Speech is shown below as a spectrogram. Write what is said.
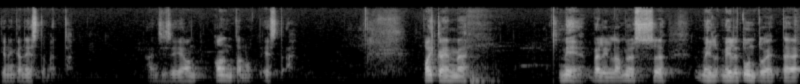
kenenkään estämättä. Hän siis ei antanut estää. Vaikka emme me välillä myös, meille, tuntuu, että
